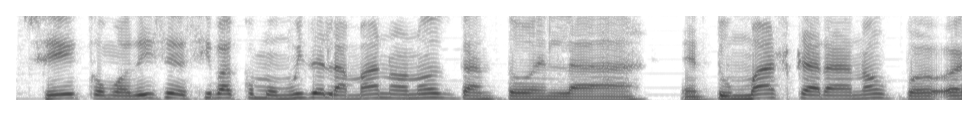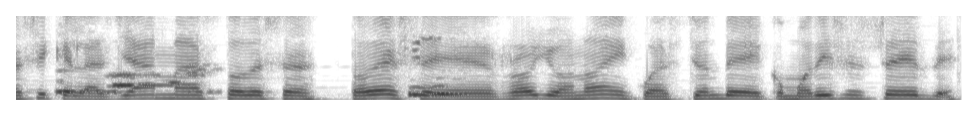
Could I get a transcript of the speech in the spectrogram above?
Sí, como dices, sí va como muy de la mano, ¿no? Tanto en la, en tu máscara, ¿no? Así que las llamas, todo ese, todo ese rollo, ¿no? En cuestión de, como dices, de,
